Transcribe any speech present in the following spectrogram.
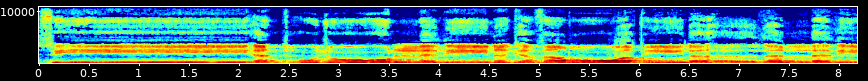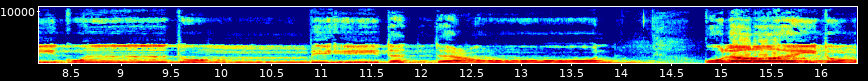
سيئت وجوه الذين كفروا. وقيل هذا الذي كنتم به تدعون قل رأيتم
